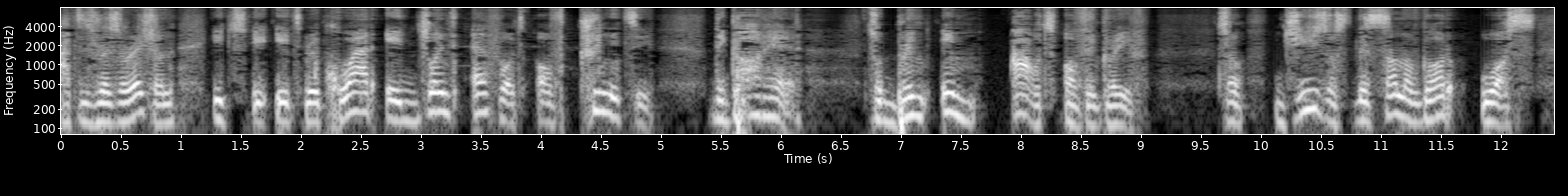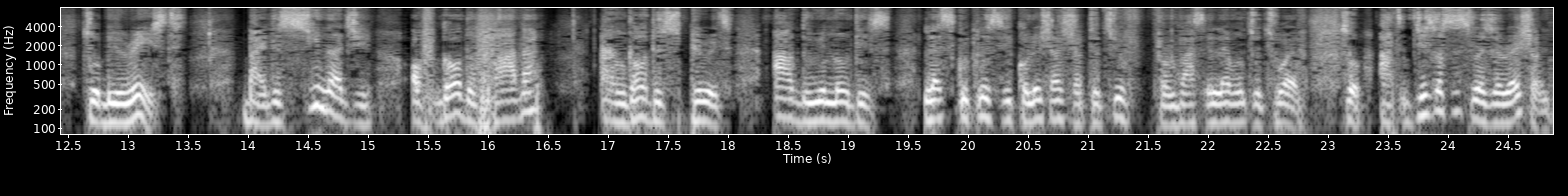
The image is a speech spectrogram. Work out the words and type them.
at his resurrection, it, it, it, required a joint effort of Trinity, the Godhead, to bring him out of the grave. So Jesus, the Son of God, was to be raised by the synergy of God the Father and God the Spirit. How do we know this? Let's quickly see Colossians chapter 2 from verse 11 to 12. So at Jesus' resurrection,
